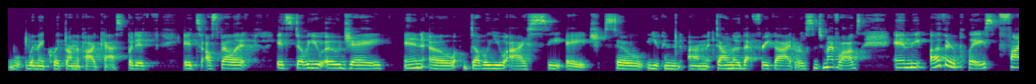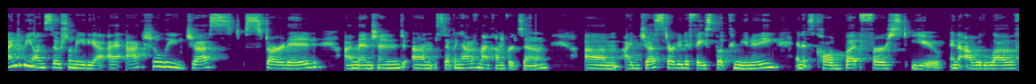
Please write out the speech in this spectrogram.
when they clicked on the podcast. But it it's i'll spell it it's w-o-j N O W I C H. So you can um, download that free guide or listen to my vlogs. And the other place, find me on social media. I actually just started, I mentioned um, stepping out of my comfort zone. Um, I just started a Facebook community and it's called But First You. And I would love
